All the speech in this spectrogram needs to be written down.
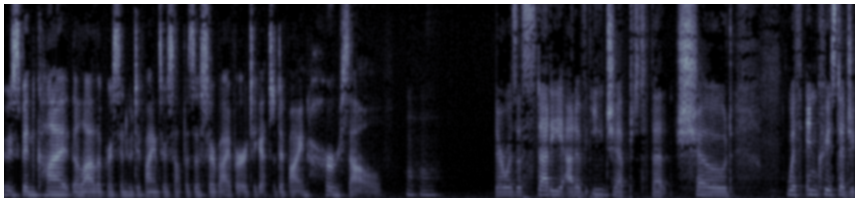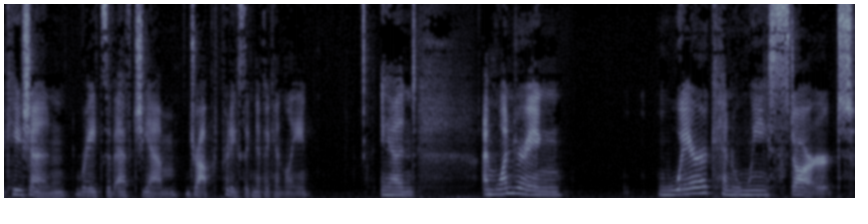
who's been cut, allow the person who defines herself as a survivor to get to define herself. Mm-hmm. There was a study out of Egypt that showed with increased education, rates of FGM dropped pretty significantly. And I'm wondering where can we start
